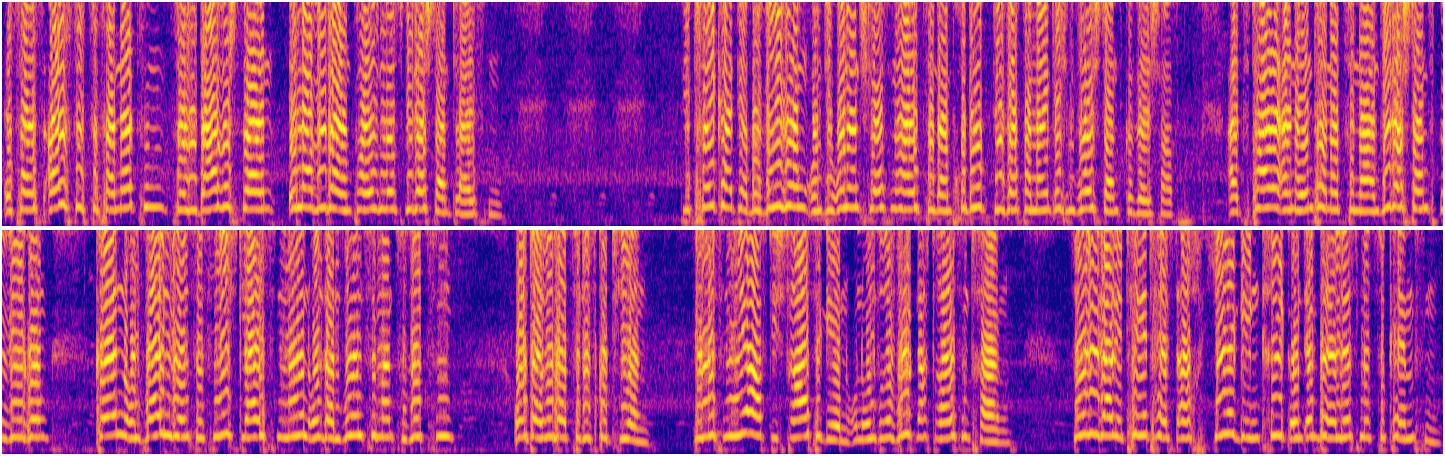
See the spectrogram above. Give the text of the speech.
Es heißt auch, sich zu vernetzen, solidarisch sein, immer wieder und pausenlos Widerstand leisten. Die Trägheit der Bewegung und die Unentschlossenheit sind ein Produkt dieser vermeintlichen Wohlstandsgesellschaft. Als Teil einer internationalen Widerstandsbewegung können und wollen wir uns es nicht leisten, nur in unseren Wohnzimmern zu sitzen und darüber zu diskutieren. Wir müssen hier auf die Straße gehen und unsere Wut nach draußen tragen. Solidarität heißt auch hier gegen Krieg und Imperialismus zu kämpfen.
